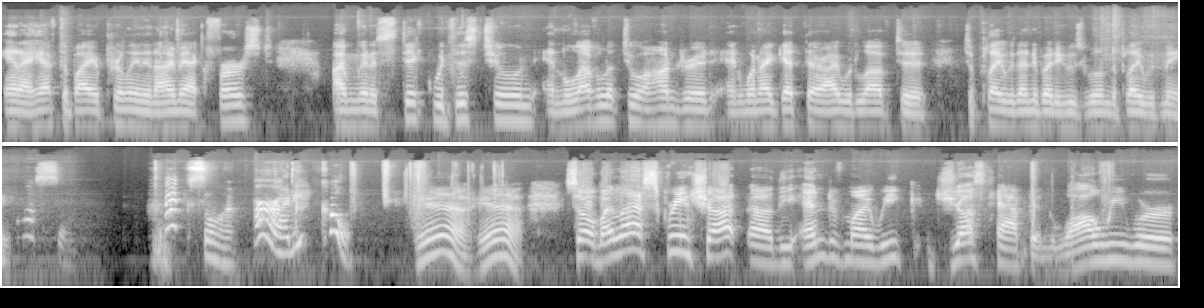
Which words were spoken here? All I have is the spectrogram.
and I have to buy a Brilliant and iMac first. I'm going to stick with this tune and level it to 100. And when I get there, I would love to to play with anybody who's willing to play with me. Awesome. Excellent. All righty. cool. Yeah, yeah. So my last screenshot, uh, the end of my week just happened while we were,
